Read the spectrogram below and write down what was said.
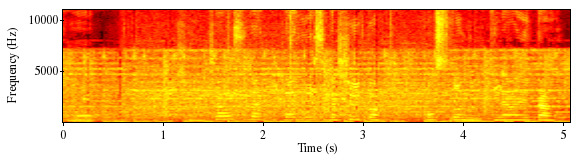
このチャンスだったんですがシュートはポストに切られた。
